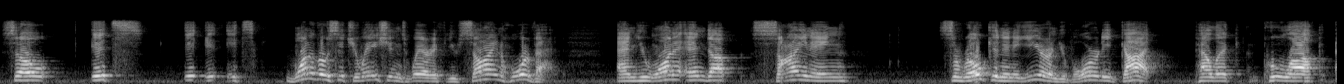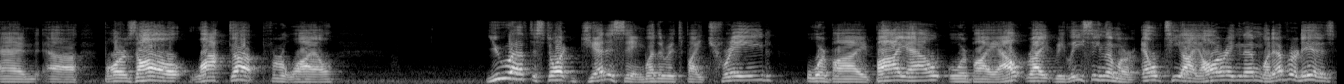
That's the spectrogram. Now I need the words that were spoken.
So it's it, it, it's one of those situations where if you sign Horvat and you want to end up signing Sorokin in a year and you've already got Pelech and Pulock and uh, Barzal locked up for a while, you have to start jettisoning, whether it's by trade or by buyout or by outright releasing them or LTIRing them, whatever it is,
